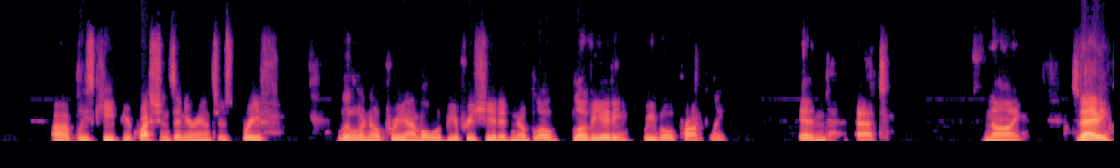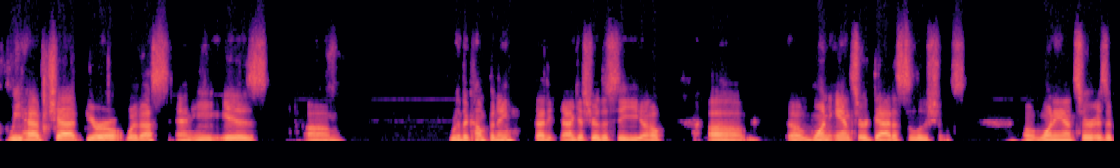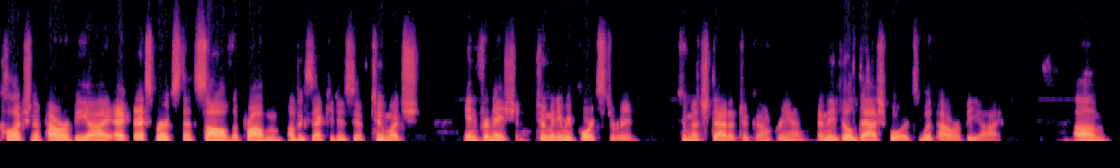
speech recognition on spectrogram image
Uh, please keep your questions and your answers brief. Little or no preamble would be appreciated. No blow, bloviating. We will promptly end at nine. Today, we have Chad Buher with us, and he is um, with a company that I guess you're the CEO, uh, uh, One Answer Data Solutions. Uh, one answer is a collection of Power BI e- experts that solve the problem of executives who have too much information, too many reports to read, too much data to comprehend, and they build dashboards with Power BI. Um,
